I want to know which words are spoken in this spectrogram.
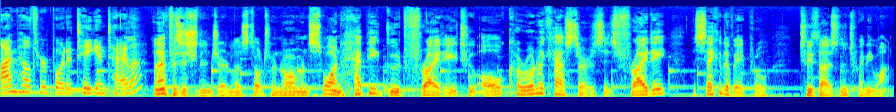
I'm health reporter Tegan Taylor. And I'm physician and journalist Dr. Norman Swan. Happy Good Friday to all CoronaCasters. It's Friday, the 2nd of April, 2021.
